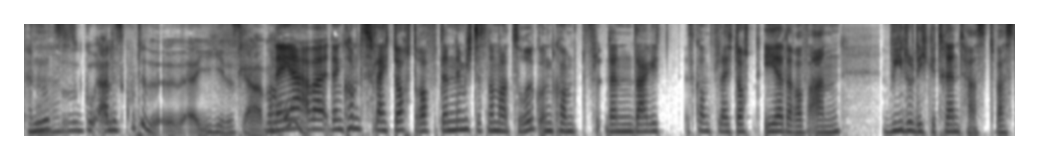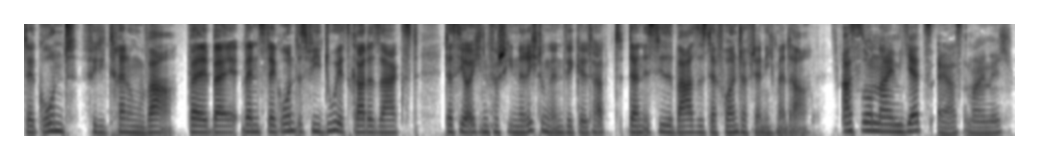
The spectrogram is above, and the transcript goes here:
Dann nutzt so gu- alles Gute äh, jedes Jahr. Warum? Naja, aber dann kommt es vielleicht doch drauf, dann nehme ich das nochmal zurück und kommt, dann sage ich, es kommt vielleicht doch eher darauf an, wie du dich getrennt hast, was der Grund für die Trennung war. Weil bei, wenn es der Grund ist, wie du jetzt gerade sagst, dass ihr euch in verschiedene Richtungen entwickelt habt, dann ist diese Basis der Freundschaft ja nicht mehr da. Ach so, nein, jetzt erst, meine ich.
